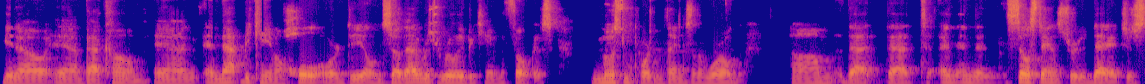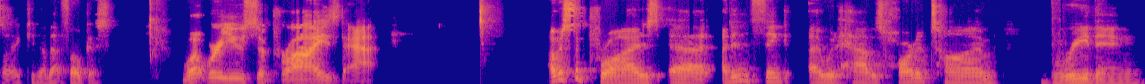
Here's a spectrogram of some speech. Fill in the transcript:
you know, and back home. And and that became a whole ordeal. And so that was really became the focus. Most important things in the world um, that that and, and then still stands true today. Just like you know that focus. What were you surprised at? I was surprised at. I didn't think I would have as hard a time breathing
